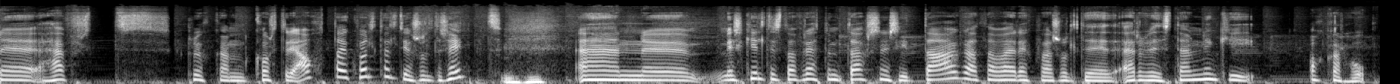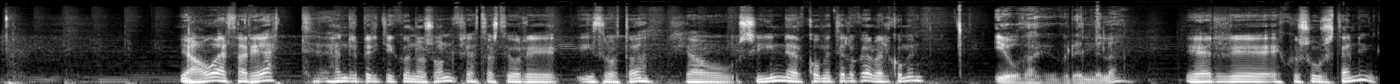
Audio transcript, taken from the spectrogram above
eh, hefst klukkan kortir í 8 í kvöld held ég svolítið seint mm -hmm. en uh, mér skildist á fréttum dagsins í dag að það væri eitthvað svolítið erfið stemning í okkar hóp. Já, er það rétt? Henri Birgi Gunnarsson, fréttastjóri Íþrótta hjá Sín er komið til okkar, velkomin. Jú, þakk ykkur eindilega. Er uh, eitthvað súr stemning?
